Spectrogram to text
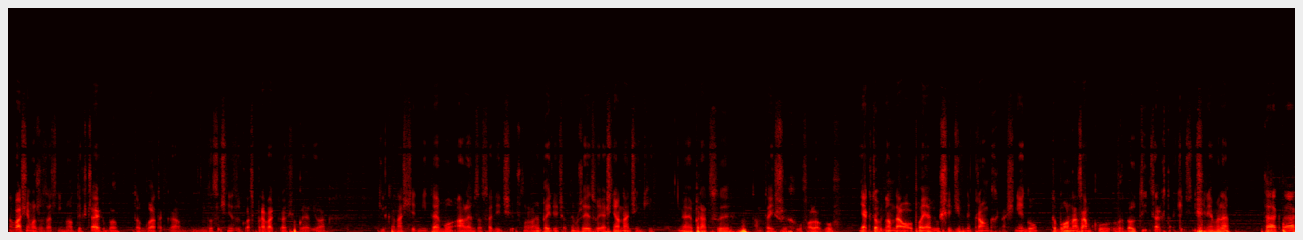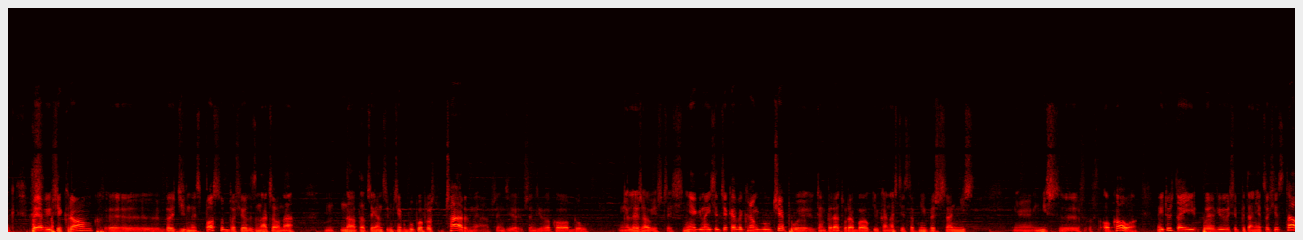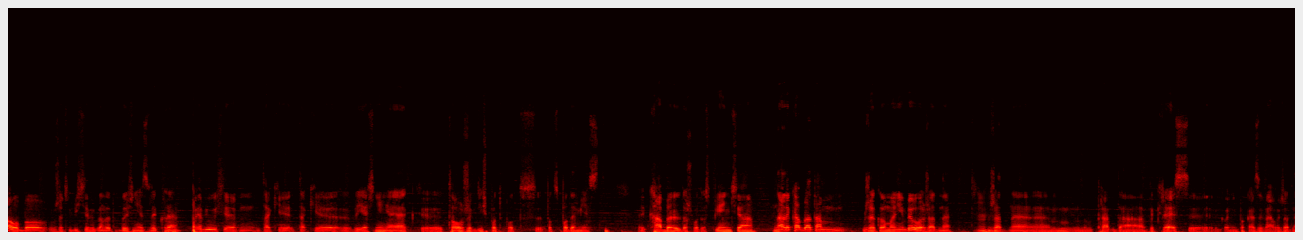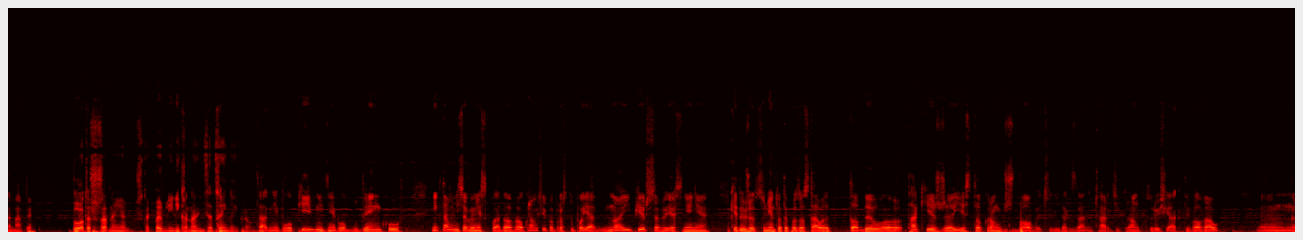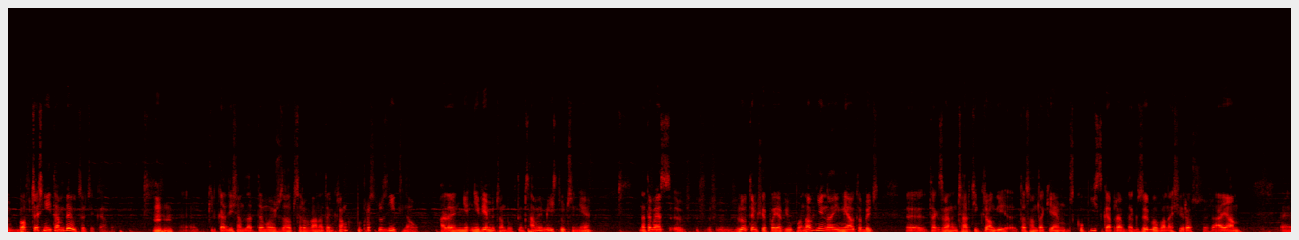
No właśnie, może zacznijmy od tych Czech, bo to była taka dosyć niezwykła sprawa, która się pojawiła kilkanaście dni temu, ale w zasadzie już możemy powiedzieć o tym, że jest wyjaśniona dzięki e, pracy tamtejszych ufologów. Jak to wyglądało? Pojawił się dziwny krąg na śniegu. To było na zamku w Rudolcicach, tak, jeśli się nie mylę. Tak, tak. Pojawił się krąg yy, w dość dziwny sposób, bo się odznaczał na, na otaczającym śniegu. Był po prostu czarny, a wszędzie, wszędzie wokoło był leżał jeszcze śnieg. No i co ciekawe, krąg był ciepły. Temperatura była o kilkanaście stopni wyższa niż niż y, około. No i tutaj pojawiły się pytania, co się stało, bo rzeczywiście wygląda to dość niezwykle. Pojawiły się takie, takie wyjaśnienia, jak y, to, że gdzieś pod, pod, pod spodem jest kabel, doszło do spięcia, no ale kabla tam rzekomo nie było, żadne mhm. żadne, prawda, wykresy go nie pokazywały, żadne mapy było też żadnej, że tak powiem, linii kanalizacyjnej, prawda? Tak, nie było piwnic, nie było budynków, Nikt tam niczego nie składował, krąg się po prostu pojawił. No i pierwsze wyjaśnienie, kiedy już odsunięto te pozostałe, to było takie, że jest to krąg grzbowy, czyli tak zwany czarci krąg, który się aktywował, bo wcześniej tam był, co ciekawe. Mhm. Kilkadziesiąt lat temu już zaobserwowano ten krąg, po prostu zniknął. Ale nie, nie wiemy, czy on był w tym samym miejscu, czy nie. Natomiast w, w, w lutym się pojawił ponownie, no i miał to być E, tak zwane czarci krągi. To są takie skupiska, prawda, grzybów, one się rozszerzają,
